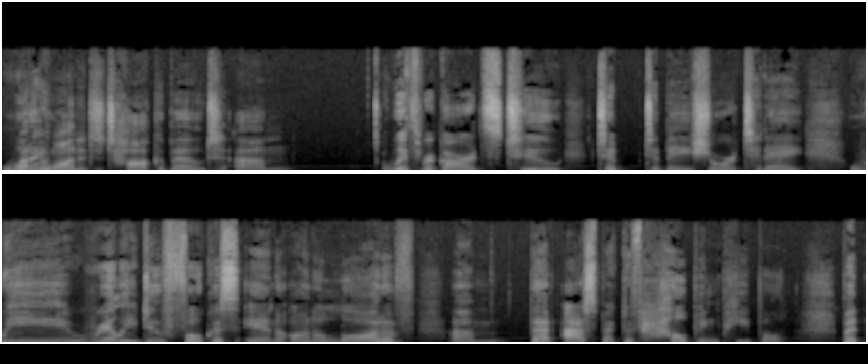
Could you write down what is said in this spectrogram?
What I wanted to talk about. Um, with regards to, to, to Bayshore today, we really do focus in on a lot of um, that aspect of helping people. But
